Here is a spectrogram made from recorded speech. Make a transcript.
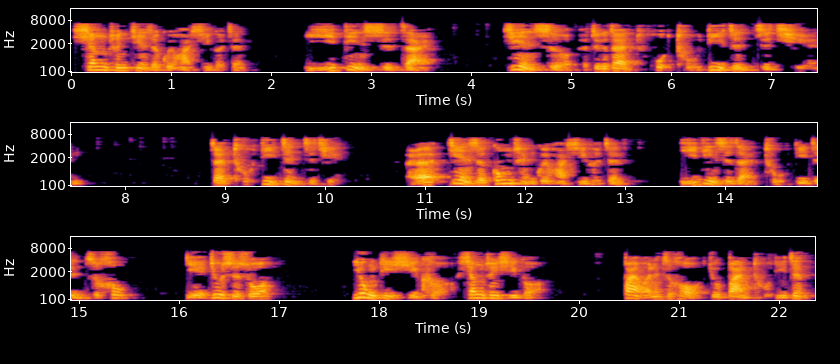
乡村建设规划许可证，一定是在建设这个在土土地证之前，在土地证之前，而建设工程规划许可证一定是在土地证之后。也就是说，用地许可、乡村许可办完了之后，就办土地证。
